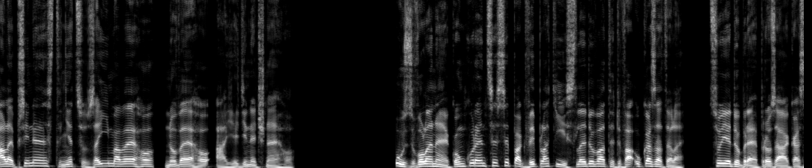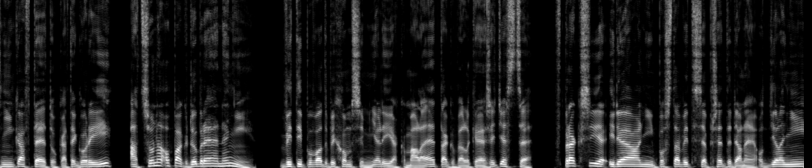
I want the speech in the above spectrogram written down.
ale přinést něco zajímavého, nového a jedinečného. U zvolené konkurence se pak vyplatí sledovat dva ukazatele. Co je dobré pro zákazníka v této kategorii a co naopak dobré není. Vytipovat bychom si měli jak malé, tak velké řetězce. V praxi je ideální postavit se před dané oddělení,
